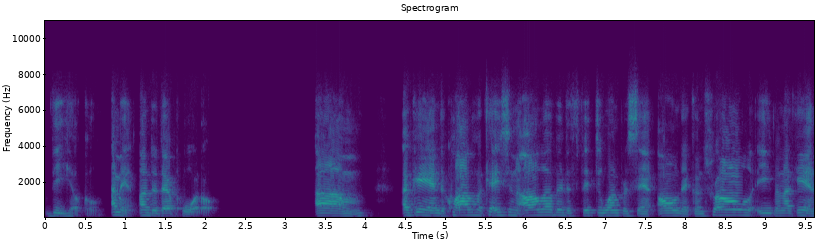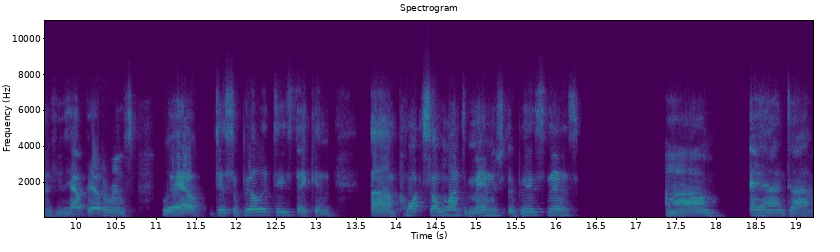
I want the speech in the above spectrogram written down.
vehicle, I mean, under their portal. Um, again, the qualification, all of it is 51% owned and controlled. Even again, if you have veterans who have disabilities, they can um, point someone to manage the business. Um, and uh,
